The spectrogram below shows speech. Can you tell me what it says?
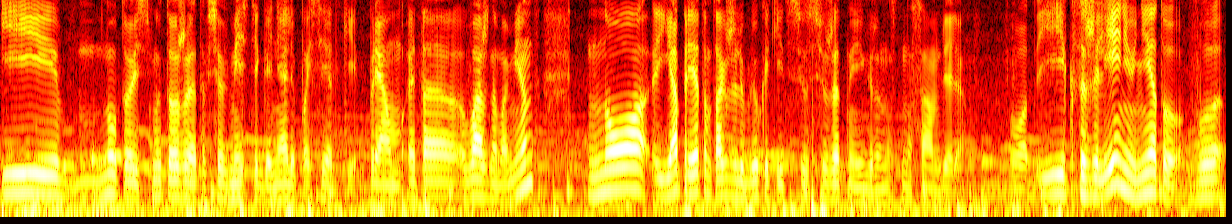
И, ну, то есть мы тоже это все вместе гоняли по сетке. Прям это важный момент. Но я при этом также люблю какие-то сюжетные игры на, на самом деле. Вот. И, к сожалению, нету в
